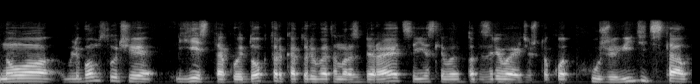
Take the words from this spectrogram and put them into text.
Но в любом случае есть такой доктор, который в этом разбирается. Если вы подозреваете, что кот хуже видеть стал,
